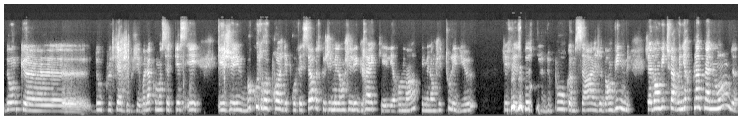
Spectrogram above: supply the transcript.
Donc, euh, donc le théâtre d'objet, voilà comment cette pièce est. Et j'ai eu beaucoup de reproches des professeurs parce que j'ai mélangé les Grecs et les Romains, j'ai mélangé tous les dieux. J'ai fait une espèce de, peau comme ça et j'avais envie, de, j'avais envie de faire venir plein plein de monde,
